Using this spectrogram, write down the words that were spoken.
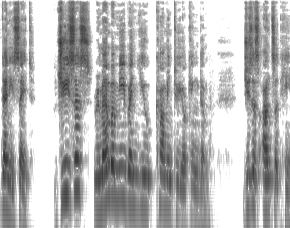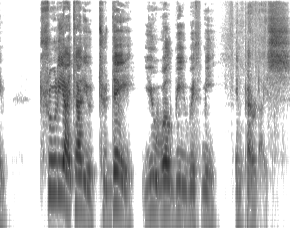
Then he said, Jesus, remember me when you come into your kingdom. Jesus answered him, Truly I tell you, today you will be with me in paradise.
